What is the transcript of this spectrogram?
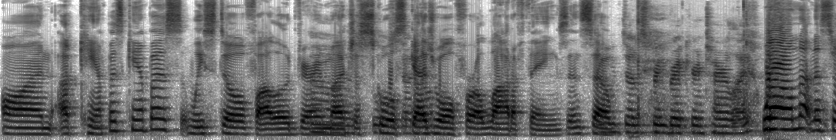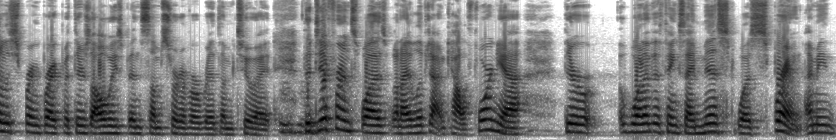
on a campus campus, we still followed very Oh, much a school school schedule. schedule for a lot of things, and so You've done spring break your entire life. well, not necessarily spring break, but there's always been some sort of a rhythm to it. Mhm. The difference was when I lived out in California, there one of the things I missed was spring. I mean,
